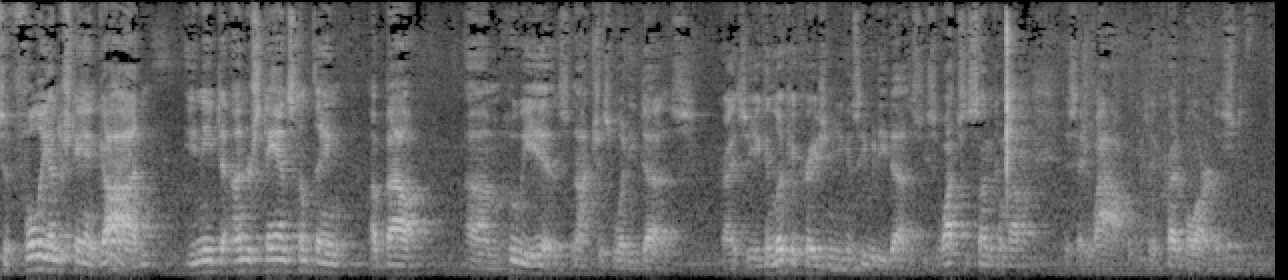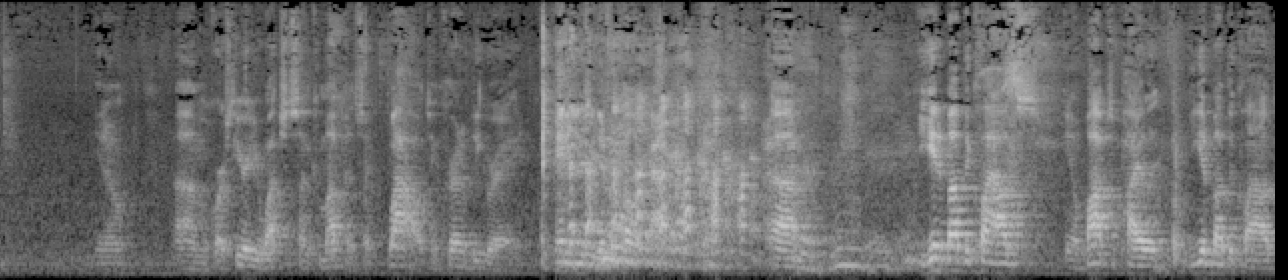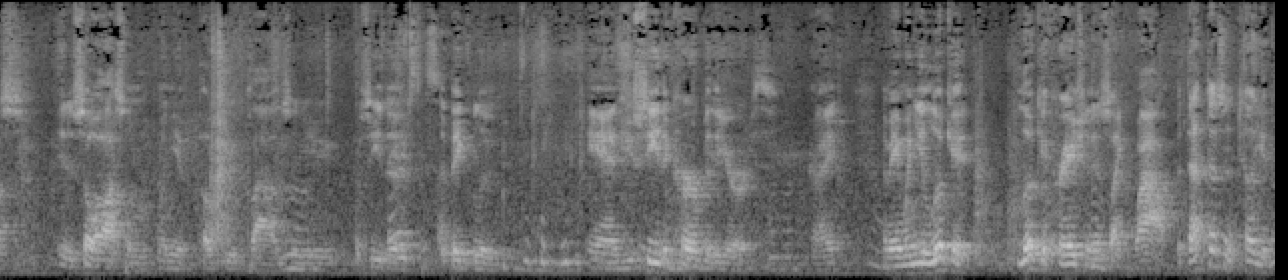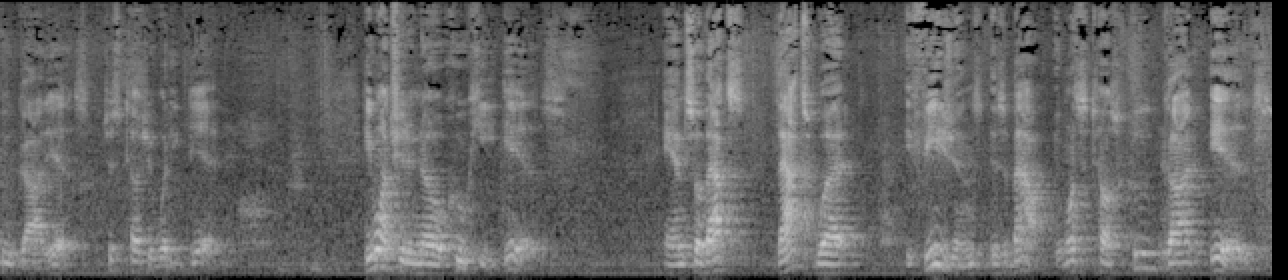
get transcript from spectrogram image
To fully understand God, you need to understand something about um, who He is, not just what He does. Right? So you can look at creation, you can see what He does. You watch the sun come up, you say, "Wow, He's an incredible artist." You know. Um, of course, here you watch the sun come up, and it's like, "Wow, it's incredibly gray." And he uses different color patterns. Um, you get above the clouds. You know, Bob's a pilot. You get above the clouds. It is so awesome when you poke through the clouds and you see the, the big blue, and you see the curve of the earth. Right? I mean, when you look at look at creation, it's like wow. But that doesn't tell you who God is. It just tells you what He did. He wants you to know who He is, and so that's that's what Ephesians is about. It wants to tell us who God is,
